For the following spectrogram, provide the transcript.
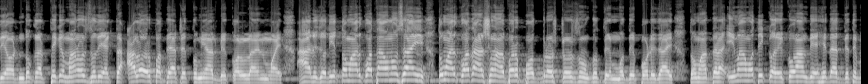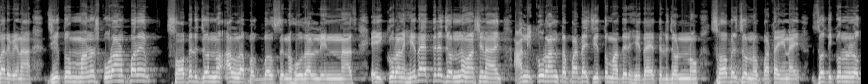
দিয়ে অন্ধকার থেকে মানুষ যদি একটা আলোর পথে আসে, তুমি আসবে কল্যাণময়। আর যদি তোমার কথা অনুযায়ী, তোমার কথা শোনার পর পথভ্রষ্ট সংকটের মধ্যে পড়ে যায়, তোমার দ্বারা ইমামতি করে কোরআন দিয়ে হেদায়ত দিতে পারবে না। যেহেতু মানুষ কোরআন পড়ে, সবের জন্য আল্লাহ পাক বলছেন হুদাল্লিন্নাস এই কোরআন হেদায়েতের জন্য আসে নাই। আমি কোরআনটা পাঠাইছি তোমাদের হেদায়েতের জন্য, সবের জন্য পাঠাই নাই। যদি কোনো লোক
